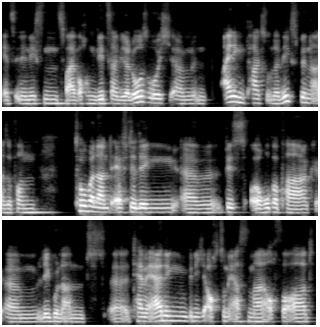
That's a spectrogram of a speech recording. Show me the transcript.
jetzt in den nächsten zwei Wochen geht es dann wieder los, wo ich ähm, in einigen Parks unterwegs bin, also von Toverland, Efteling äh, bis Europapark, ähm, Legoland, äh, Therme Erding bin ich auch zum ersten Mal auch vor Ort,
